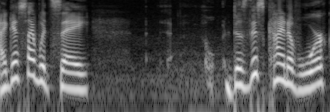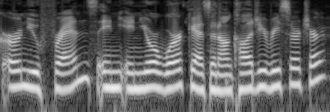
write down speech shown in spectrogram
I guess I would say does this kind of work earn you friends in, in your work as an oncology researcher?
